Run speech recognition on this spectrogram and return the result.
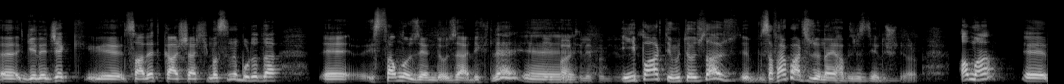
e, gelecek e, saadet karşılaştırmasını burada da e, İstanbul üzerinde özellikle e, İyi Parti ile yapabiliriz. İyi Parti, Ümit Özdağ, Zafer Partisi üzerinden yapabiliriz diye düşünüyorum. Ama e,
